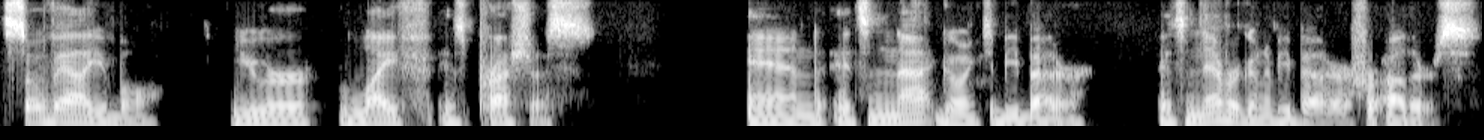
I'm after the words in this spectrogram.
so valuable, your life is precious, and it's not going to be better. It's never going to be better for others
